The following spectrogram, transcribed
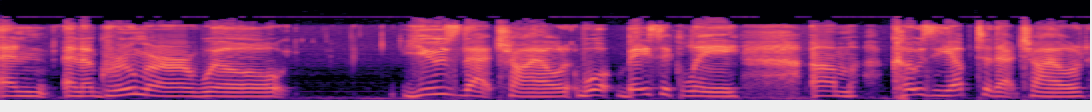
and and a groomer will use that child, will basically um, cozy up to that child,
